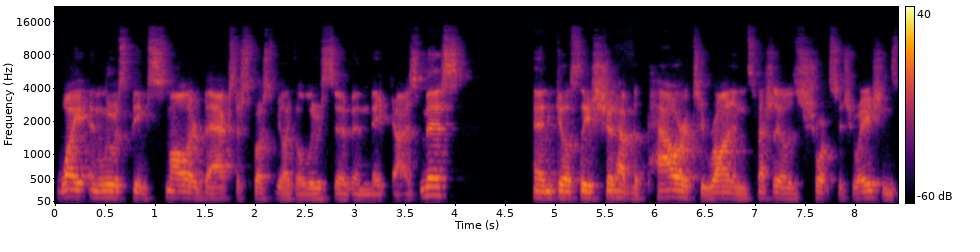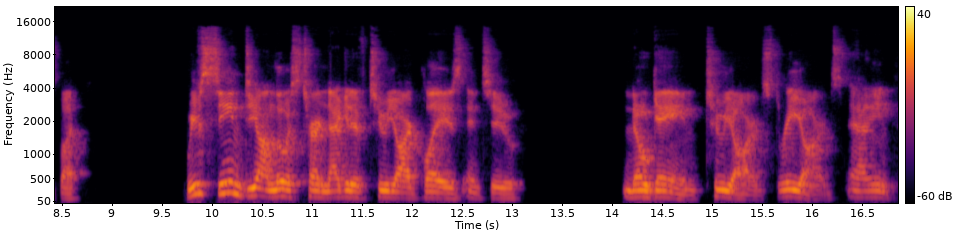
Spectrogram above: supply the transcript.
White and Lewis being smaller backs, they're supposed to be like elusive and make guys miss. And Gillislee should have the power to run, and especially those short situations. But we've seen Dion Lewis turn negative two yard plays into no gain, two yards, three yards. And I mean,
